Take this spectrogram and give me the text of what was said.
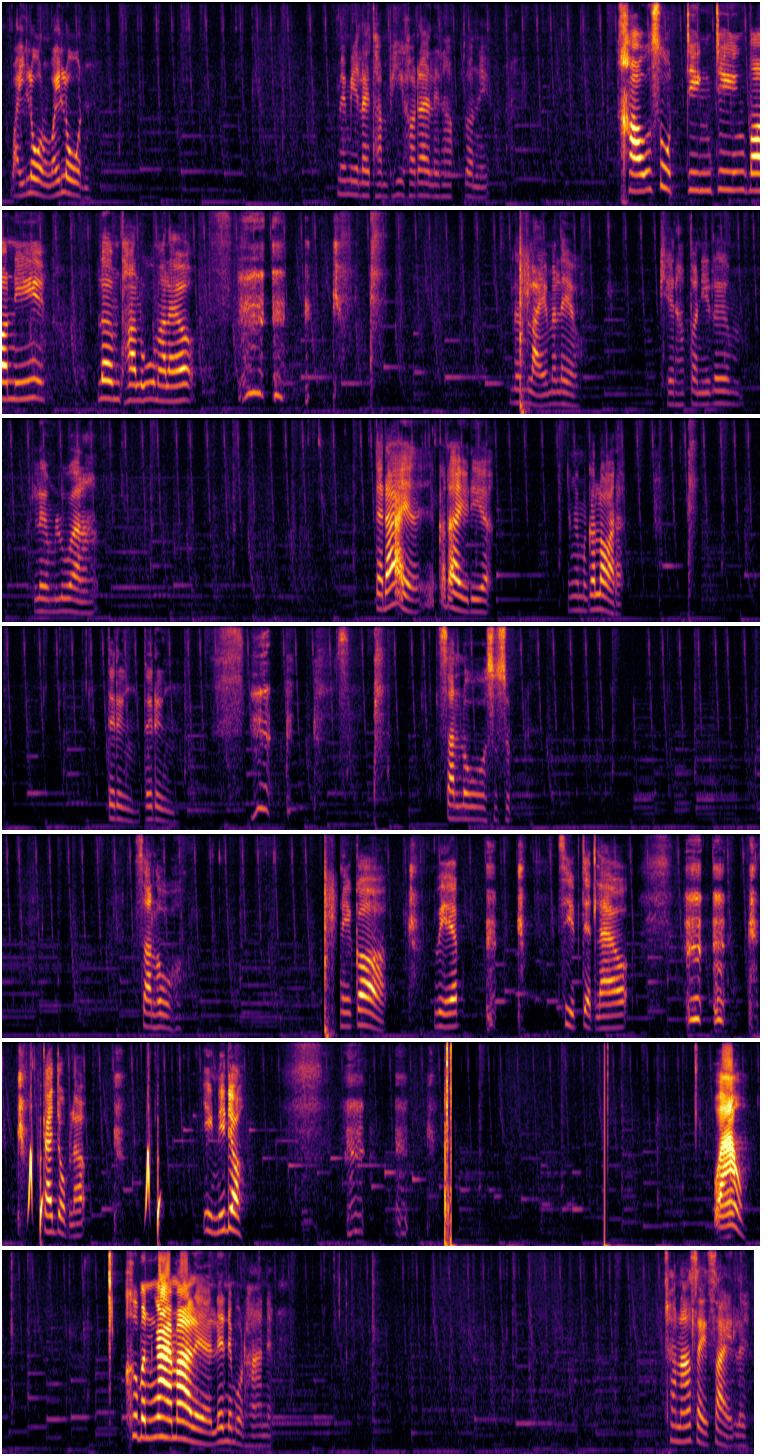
ไหวโลนไหวโลน ไม่มีอะไรทำพี่เขาได้เลยนะครับ ตอนนี้ เขาสุดจริง ๆ ตอนนี้ เริ่มทะลุมาแล้ว เริ่มไหลมาแล้ว โอเคนะครับ ตอนนี้เริ่ม เริ่มรั่วนะครับแต่ได้อะก็ได้อยู่ดีอะยังไงมันก็รอดอะตดึงตดึงสโลสุดๆสโลนี่ก็เวฟ47 แล้ว ใกล้จบแล้ว อีกนิดเดียว ว้าว คือมันง่ายมากเลยเล่นในโหมดฮาร์ดเนี่ยชนะใส่ๆเลย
